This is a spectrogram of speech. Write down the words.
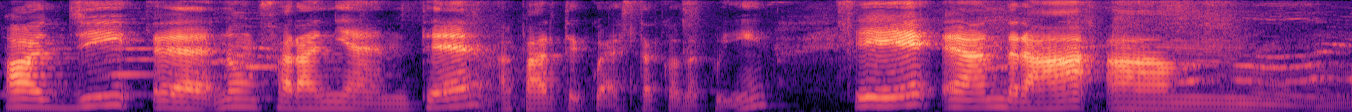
oggi eh, non farà niente, a parte questa cosa qui, e andrà a. mm,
